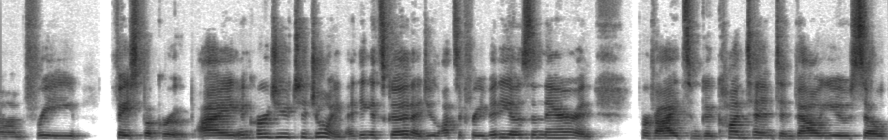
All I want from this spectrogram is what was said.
um, free Facebook group. I encourage you to join. I think it's good. I do lots of free videos in there and provide some good content and value. So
